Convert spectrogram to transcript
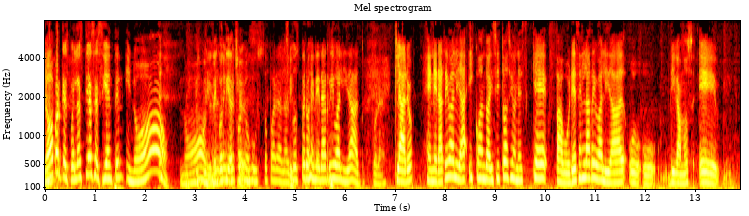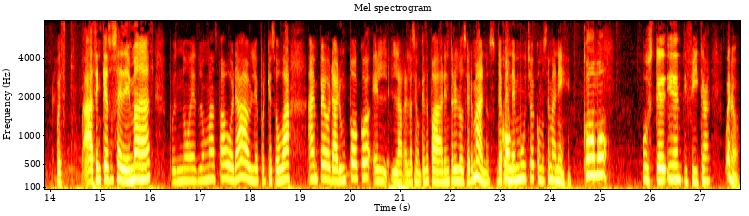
no, porque después las tías se sienten y no. No, yo tengo tías chéveres. justo para las dos, pero genera rivalidad, doctora. Claro, genera rivalidad y cuando hay situaciones que favorecen la rivalidad o, digamos, eh, pues hacen que eso se dé más, pues no es lo más favorable porque eso va a empeorar un poco el, la relación que se pueda dar entre los hermanos. Depende mucho de cómo se maneje. ¿Cómo usted identifica, bueno,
